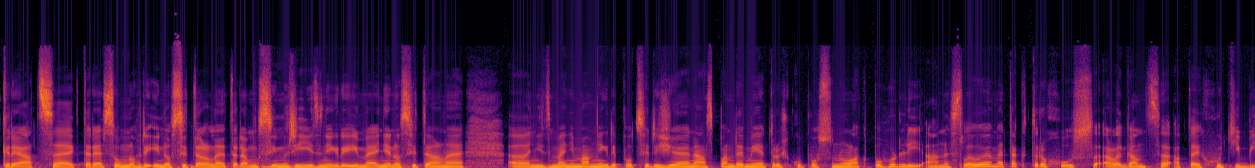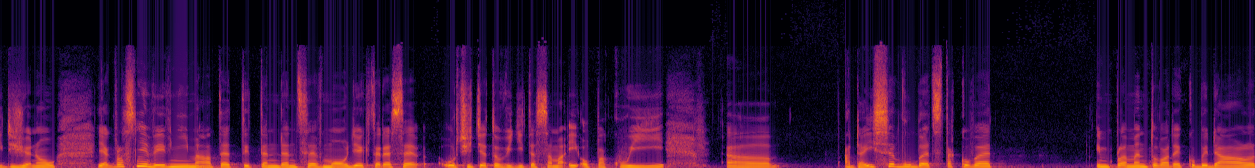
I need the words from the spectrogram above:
kreace, které jsou mnohdy i nositelné, teda musím říct, někdy i méně nositelné. Uh, nicméně mám někdy pocit, že nás pandemie trošku posunula k pohodlí a neslevujeme tak trochu z elegance a té chutí být ženou. Jak vlastně vy vnímáte ty tendence v módě, které se určitě to vidíte sama i opakují. Eh, a dají se vůbec takové implementovat jakoby dál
